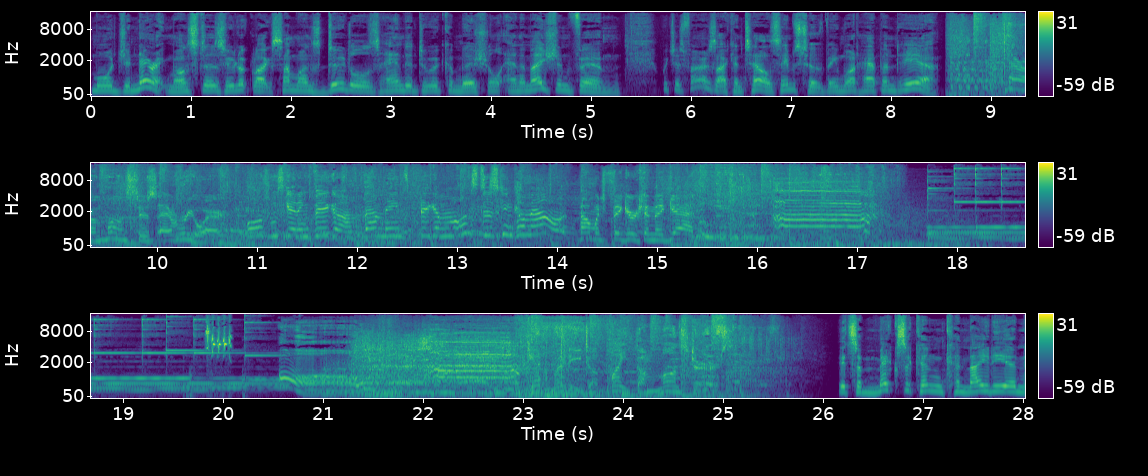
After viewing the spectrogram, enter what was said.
more generic monsters who look like someone's doodles handed to a commercial animation firm, which, as far as I can tell, seems to have been what happened here. There are monsters everywhere. Portal's getting bigger. That means bigger monsters can come out. How much bigger can they get? Get ready to fight the monsters. It's a Mexican, Canadian,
